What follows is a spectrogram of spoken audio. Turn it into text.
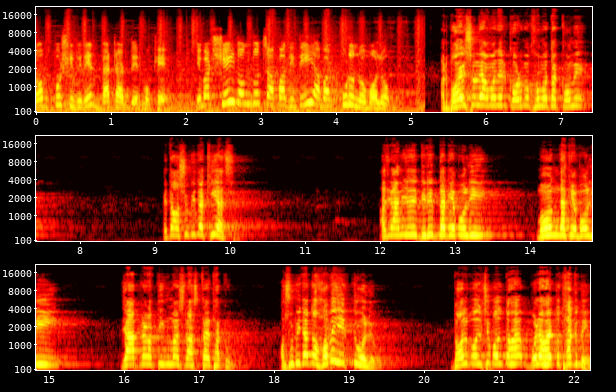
নব্য শিবিরের ব্যাটারদের মুখে। এবার সেই দ্বন্দ্ব চাপা দিতেই আবার পুরনো মলম। আর বয়স হলে আমাদের কর্মক্ষমতা কমে। এতে অসুবিধা কি আছে? আজকে আমি যদি দিলীপ দাকে বলি মোহন দাকে বলি যে আপনারা তিন মাস রাস্তায় থাকুন। অসুবিধা তো হবেই একটু হলেও। দল বলছে বলতে হয়, বলে হয়তো থাকবে।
